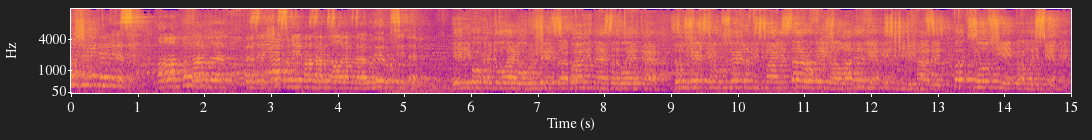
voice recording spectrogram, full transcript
қошеметтеріңіз талантты дарлы біздің жас өнер назарыңызға өнер көрсетті Эрико Хамидулаеву вручается памятная статуэтка за участие в музыкальном фестивале Старого Парижа «Латвия 2019» под всеобщие аплодисменты.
